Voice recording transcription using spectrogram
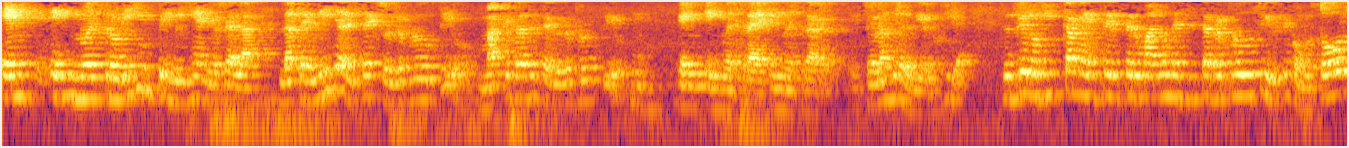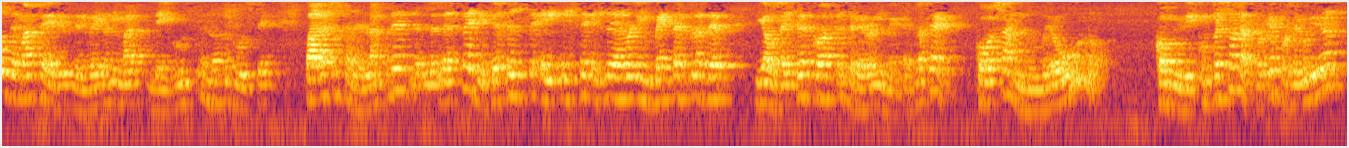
En, nuestro origen primigenio, o sea, la, la, semilla del sexo es reproductivo, más que placentero es reproductivo. Mm. En, en, nuestra, en nuestra, estoy hablando de biología. Entonces, biológicamente el ser humano necesita reproducirse como todos los demás seres del reino animal, le guste o no le guste, para sostener la, la, especie. Entonces, el, cerebro le inventa el placer. Digamos, hay tres cosas que el cerebro le inventa el placer. Cosa número uno, convivir con personas. ¿Por qué? Por seguridad.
